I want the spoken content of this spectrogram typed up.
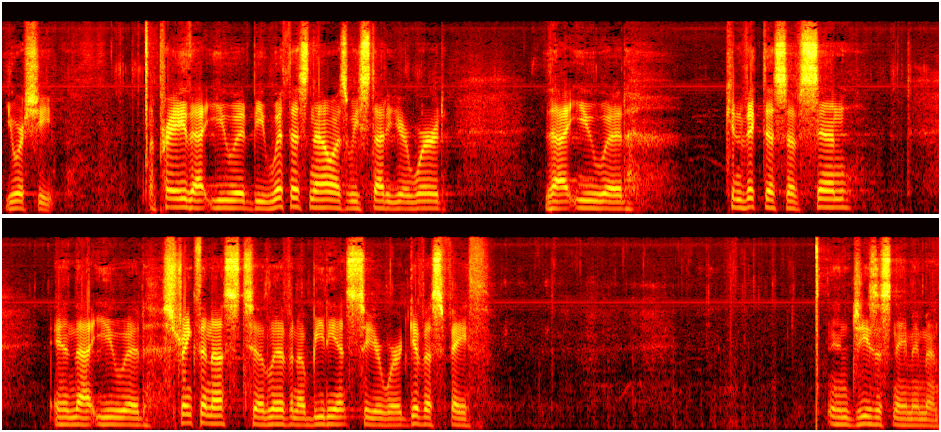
your sheep. I pray that you would be with us now as we study your word, that you would convict us of sin, and that you would strengthen us to live in obedience to your word. Give us faith. In Jesus' name, amen.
